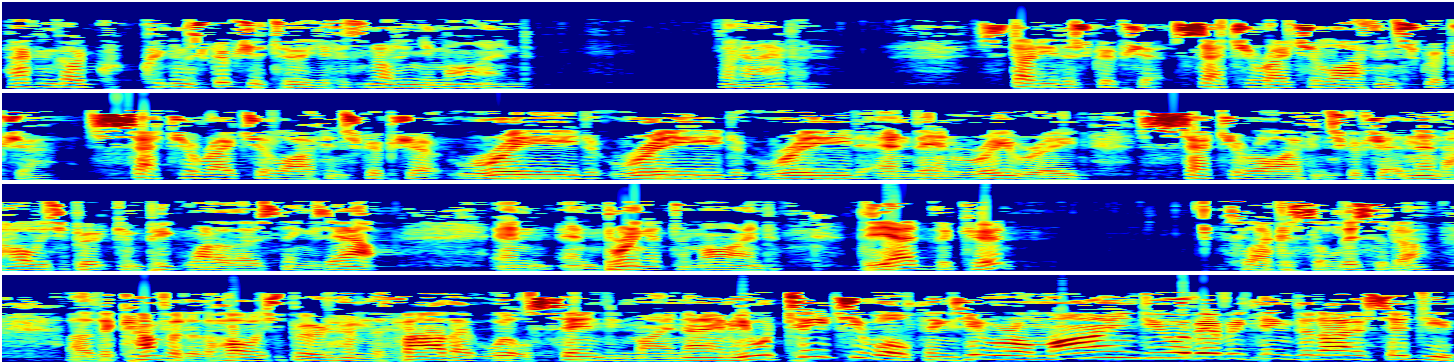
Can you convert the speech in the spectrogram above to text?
How can God quicken a scripture to you if it's not in your mind? It's not going to happen. Study the scripture. Saturate your life in scripture. Saturate your life in scripture. Read, read, read, and then reread. Saturate your life in scripture. And then the Holy Spirit can pick one of those things out and, and bring it to mind. The advocate, it's like a solicitor, uh, the comfort of the Holy Spirit whom the Father will send in my name. He will teach you all things. He will remind you of everything that I have said to you.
